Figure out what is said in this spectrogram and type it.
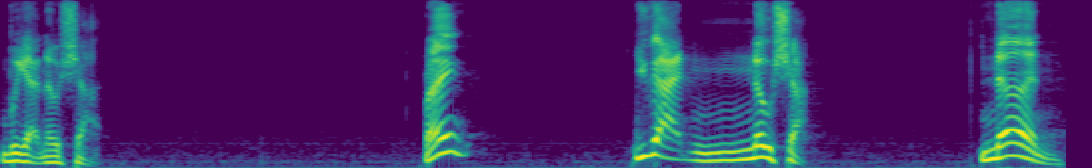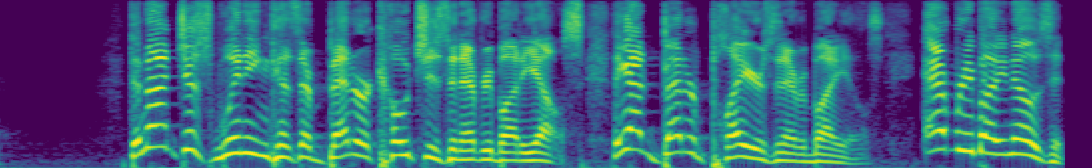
we got no shot. Right? You got no shot. None. They're not just winning because they're better coaches than everybody else. They got better players than everybody else. Everybody knows it.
